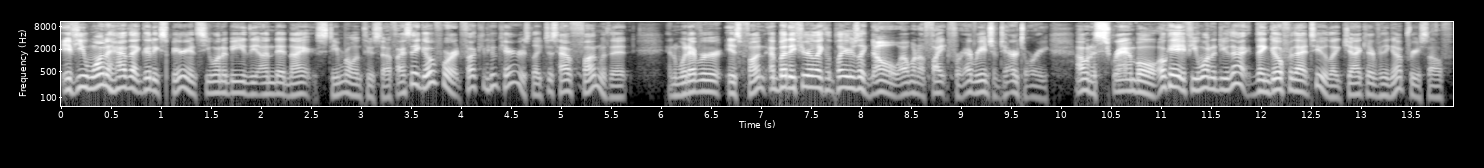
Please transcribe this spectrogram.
If you want to have that good experience, you want to be the undead knight steamrolling through stuff. I say go for it. Fucking who cares? Like just have fun with it and whatever is fun. But if you're like the player's like, no, I want to fight for every inch of territory. I want to scramble. Okay, if you want to do that, then go for that too. Like jack everything up for yourself.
